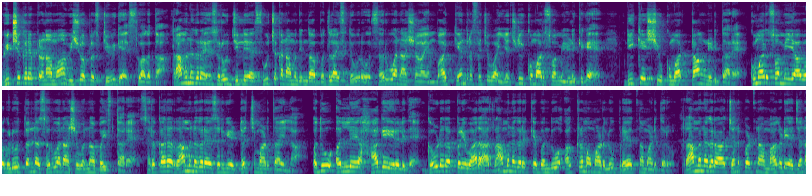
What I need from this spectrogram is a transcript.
ವೀಕ್ಷಕರೇ ಪ್ರಣಾಮ, ವಿಶ್ವ ಪ್ಲಸ್ ಟಿವಿಗೆ ಸ್ವಾಗತ. ರಾಮನಗರ ಹೆಸರು ಜಿಲ್ಲೆಯ ಸೂಚಕ ನಾಮದಿಂದ ಬದಲಾಯಿಸಿದವರು ಸರ್ವನಾಶ ಎಂಬ ಕೇಂದ್ರ ಸಚಿವ ಎಚ್ ಡಿ ಕುಮಾರಸ್ವಾಮಿ ಹೇಳಿಕೆಗೆ ಡಿಕೆ ಶಿವಕುಮಾರ್ ಟಾಂಗ್ ನೀಡಿದ್ದಾರೆ. ಕುಮಾರಸ್ವಾಮಿ ಯಾವಾಗಲೂ ತನ್ನ ಸರ್ವನಾಶವನ್ನ ಬಯಸ್ತಾರೆ. ಸರ್ಕಾರ ರಾಮನಗರ ಹೆಸರಿಗೆ ಟಚ್ ಮಾಡ್ತಾ ಇಲ್ಲ. ಅದು ಅಲ್ಲೇ ಹಾಗೆ ಇರಲಿದೆ. ಗೌಡರ ಪರಿವಾರ ರಾಮನಗರಕ್ಕೆ ಬಂದು ಅಕ್ರಮ ಮಾಡಲು ಪ್ರಯತ್ನ ಮಾಡಿದ್ದರು. ರಾಮನಗರ, ಚನ್ನಪಟ್ಟಣ, ಮಾಗಡಿಯ ಜನ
